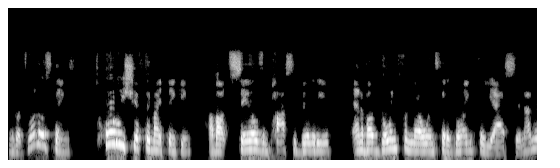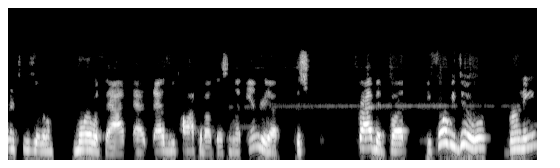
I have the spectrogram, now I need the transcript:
ago, it's one of those things totally shifted my thinking about sales and possibility and about going for no instead of going for yes. And I'm going to tease you a little more with that as, as we talk about this and let Andrea describe it. But before we do, Bernie,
